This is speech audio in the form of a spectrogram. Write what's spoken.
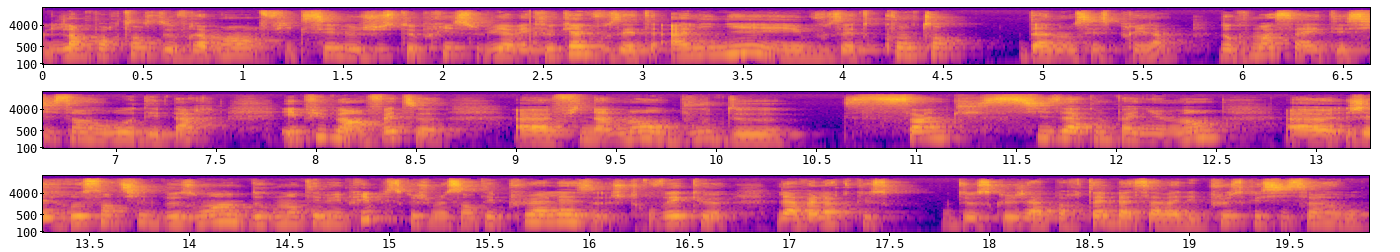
l'importance de vraiment fixer le juste prix, celui avec lequel vous êtes aligné et vous êtes content d'annoncer ce prix-là. Donc moi, ça a été 600 euros au départ. Et puis, bah, en fait, euh, finalement, au bout de 5, 6 accompagnements, euh, j'ai ressenti le besoin d'augmenter mes prix parce que je me sentais plus à l'aise. Je trouvais que la valeur que, de ce que j'apportais, bah, ça valait plus que 600 euros.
